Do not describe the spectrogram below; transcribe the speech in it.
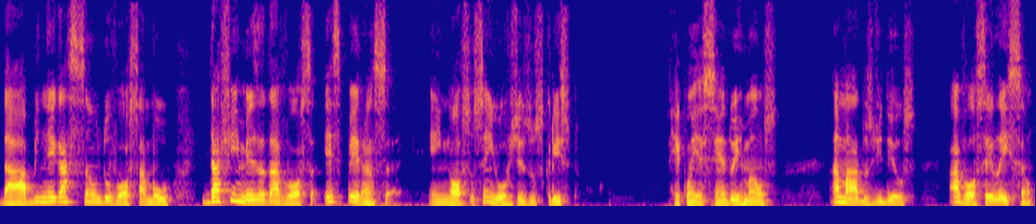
da abnegação do vosso amor e da firmeza da vossa esperança em nosso Senhor Jesus Cristo. Reconhecendo, irmãos, amados de Deus, a vossa eleição,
